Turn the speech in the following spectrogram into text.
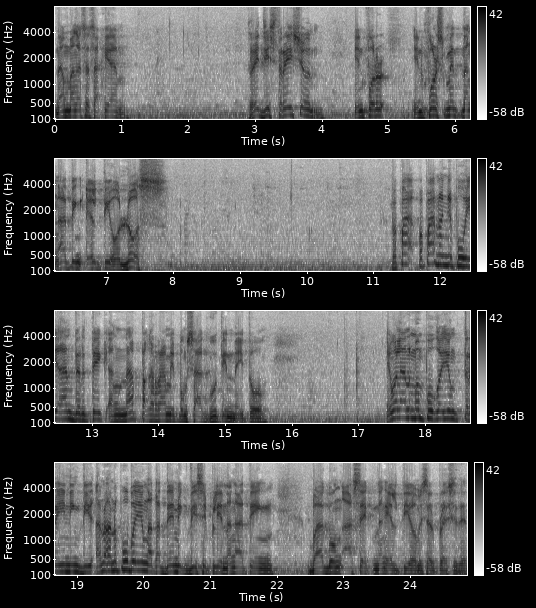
ng mga sasakyan. Registration. Enfor- enforcement ng ating LTO laws. Papa, paano niyo po i-undertake ang napakarami pong sagutin na ito? Eh wala naman po kayong training, di- ano, ano po ba yung academic discipline ng ating bagong ASEC ng LTO, Mr. President?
